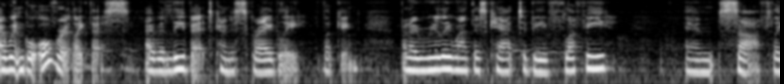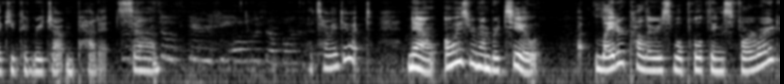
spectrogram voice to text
I wouldn't go over it like this. I would leave it kind of scraggly looking. But I really want this cat to be fluffy and soft, like you could reach out and pet it. So that's how I do it. Now, always remember too, lighter colors will pull things forward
